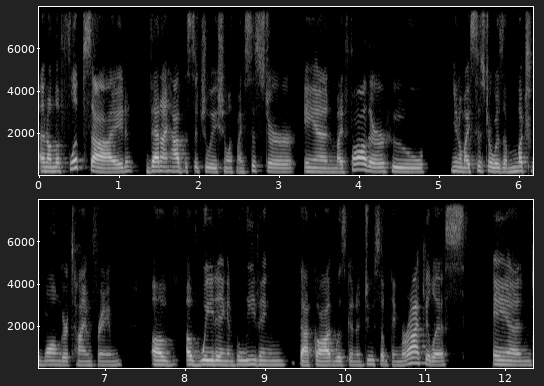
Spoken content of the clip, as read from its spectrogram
And on the flip side, then I had the situation with my sister and my father who, you know, my sister was a much longer time frame of of waiting and believing that God was going to do something miraculous and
